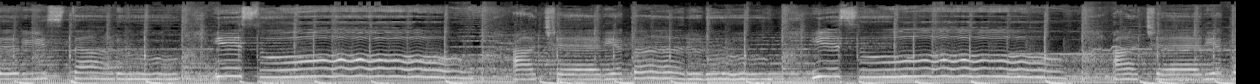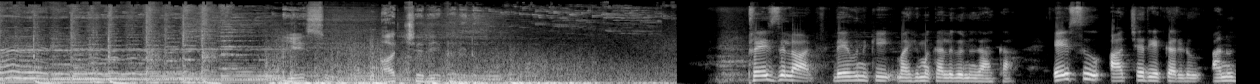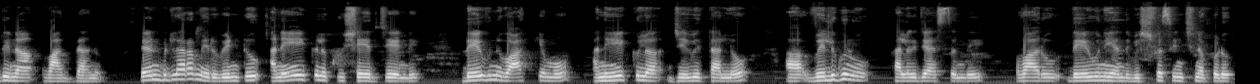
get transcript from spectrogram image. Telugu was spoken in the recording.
ఆదరిస్తాడు యేసు ఆశ్చర్యకరుడు. యేసు ఆశ్చర్యకరుడు. యేసు ఆశ్చర్యకరుడు. Praise the Lord. దేవునికి మహిమ కలుగును గాక. యేసు ఆశ్చర్యకరుడు. అనుదిన వాగ్దానం. దేవుని బిడ్డారా మీరు వింటూ అనేకులకు షేర్ చేయండి. దేవుని వాక్యము అనేకుల జీవితాల్లో ఆ వెలుగును కలుగజేస్తుంది. వారు దేవుని అందు విశ్వసించినప్పుడు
